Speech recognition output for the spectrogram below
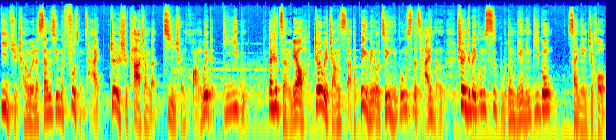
一举成为了三星的副总裁，正式踏上了继承皇位的第一步。但是怎料，这位长子啊，他并没有经营公司的才能，甚至被公司股东联名逼宫。三年之后，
